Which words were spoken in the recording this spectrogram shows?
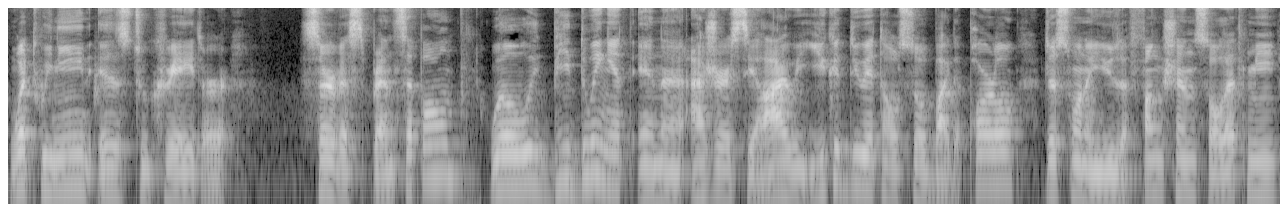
what we need is to create our service principal. We'll be doing it in uh, Azure CLI. You could do it also by the portal. Just want to use a function. So let me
